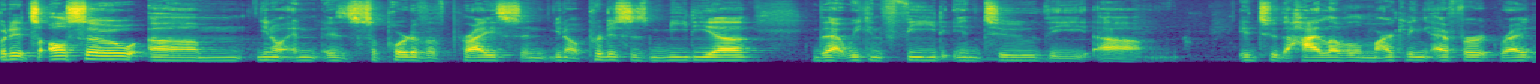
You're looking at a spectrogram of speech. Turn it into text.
but it's also, um, you know, and is supportive of price and, you know, produces media that we can feed into the, um, into the high level marketing effort, right?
